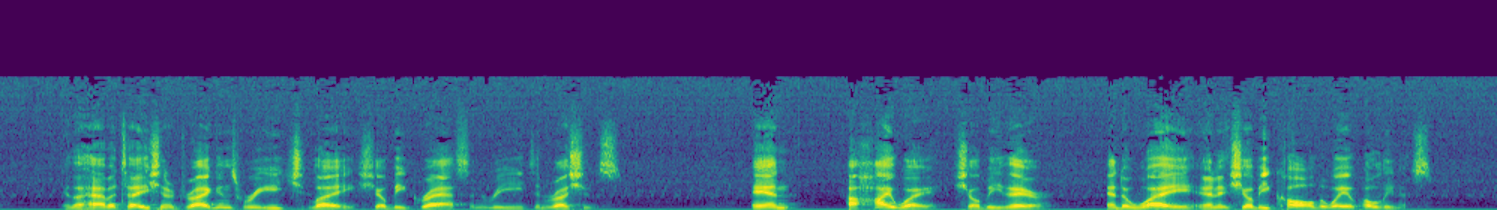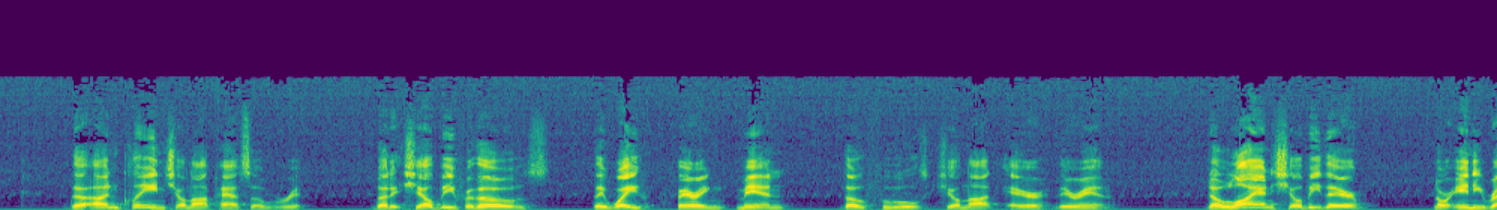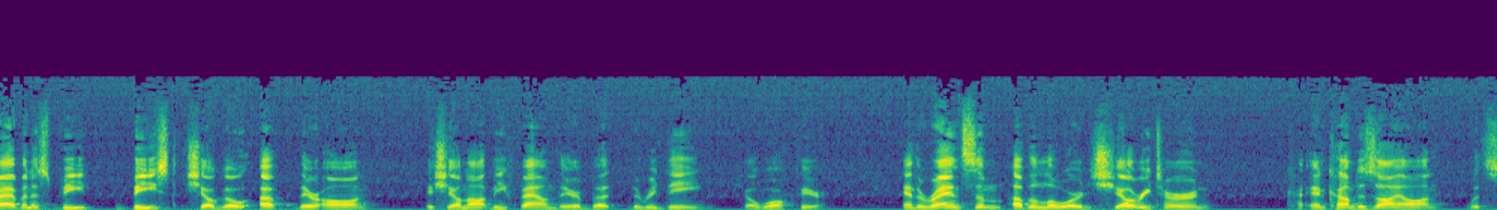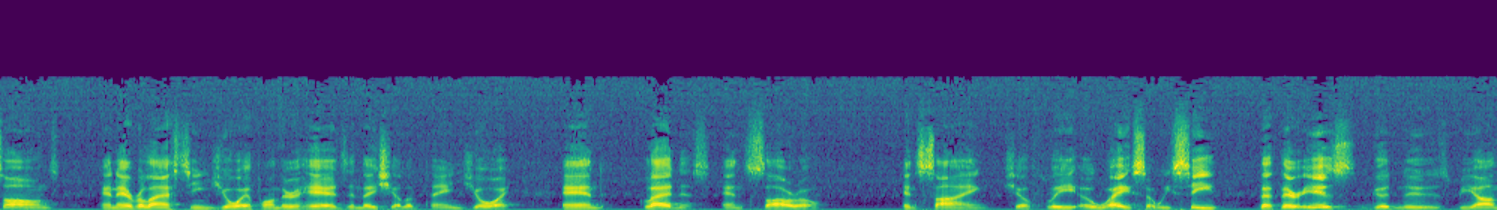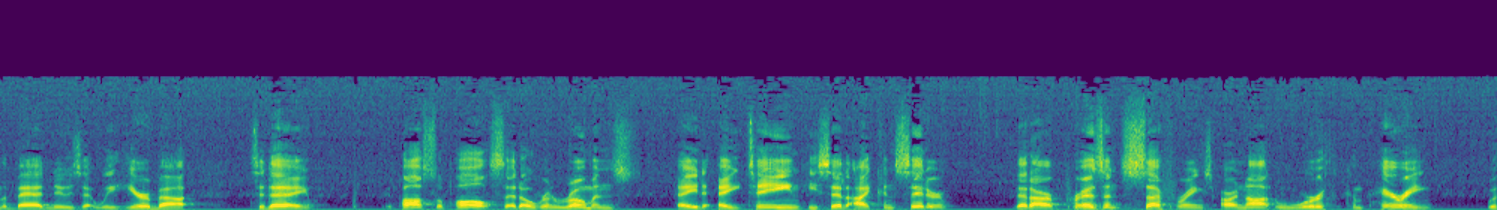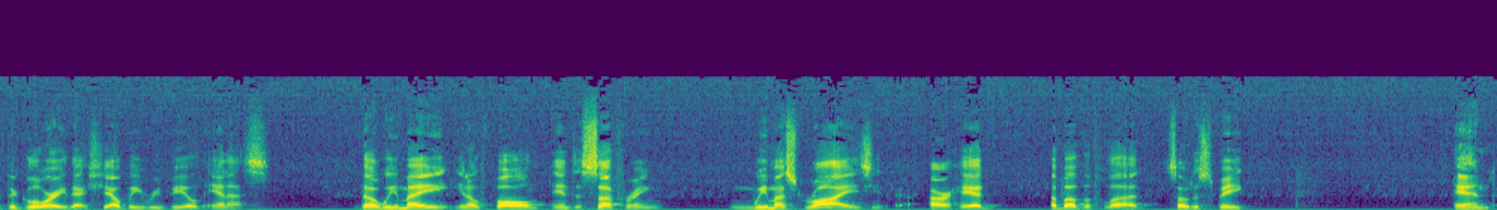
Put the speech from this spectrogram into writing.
In the habitation of dragons, where each lay, shall be grass and reeds and rushes. And a highway shall be there, and a way, and it shall be called the way of holiness. The unclean shall not pass over it, but it shall be for those, the wayfaring men, though fools, shall not err therein. No lion shall be there, nor any ravenous beast shall go up thereon. It shall not be found there, but the redeemed shall walk there. And the ransom of the Lord shall return and come to Zion with songs and everlasting joy upon their heads, and they shall obtain joy and gladness and sorrow and sighing shall flee away. So we see that there is good news beyond the bad news that we hear about today. The Apostle Paul said over in Romans 8 18, he said, I consider that our present sufferings are not worth comparing with the glory that shall be revealed in us. Though we may, you know, fall into suffering, we must rise our head above the flood, so to speak. And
